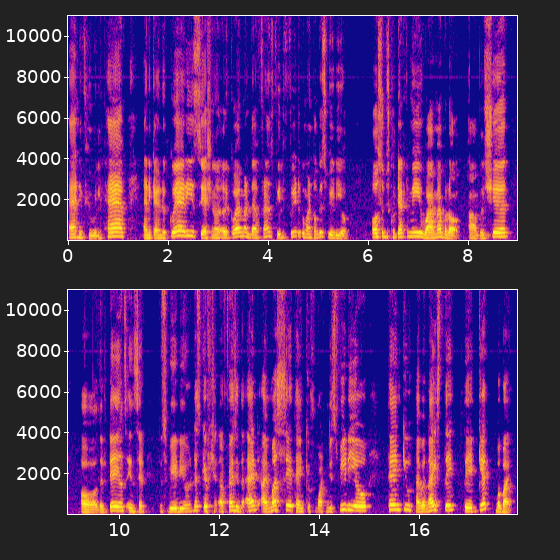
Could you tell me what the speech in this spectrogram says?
And if you will have any kind of queries suggestion or requirement then friends feel free to comment on this video. Also please contact me via my blog. I will share all the details inside this video description. And friends in the end i must say thank you for watching this video. Thank you. Have a nice day. Take care. Bye bye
